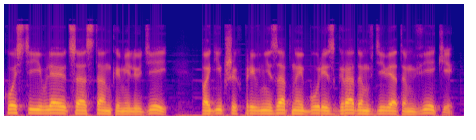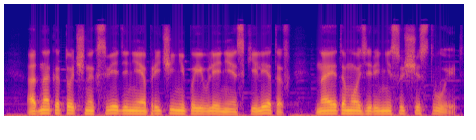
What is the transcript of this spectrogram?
кости являются останками людей, погибших при внезапной буре с градом в IX веке, однако точных сведений о причине появления скелетов на этом озере не существует.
